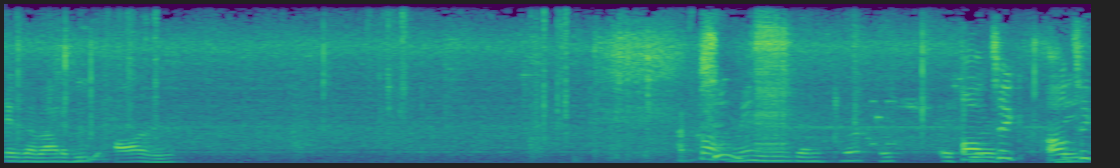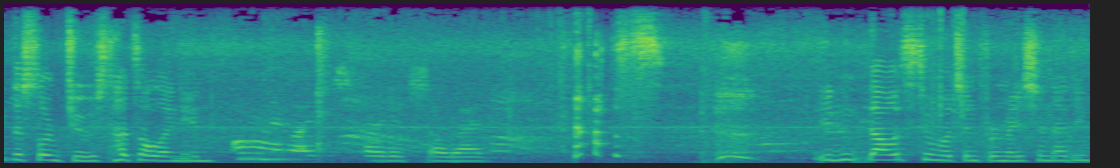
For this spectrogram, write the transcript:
is about to be ours. I've got minis and. It's I'll take I'll big- take the slurp juice. That's all I need. Oh my god, I just started so bad. You didn't- that was too much information, Eddie.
